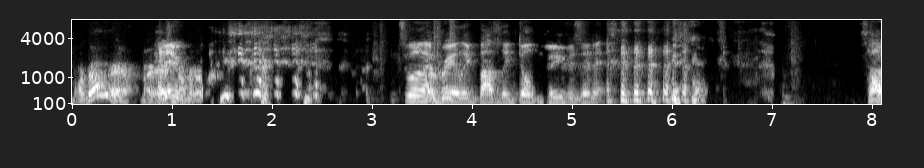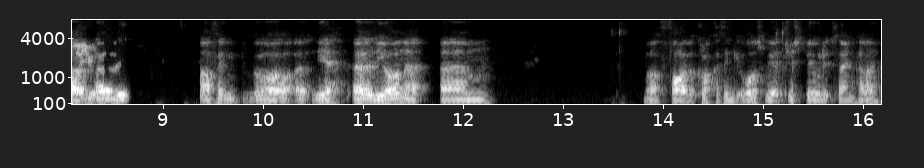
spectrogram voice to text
Hello. it's one of them really badly dubbed movies, isn't it? so How are you? early- I think, well, uh, yeah, early on at um, well five o'clock, I think it was. We had just built it saying hello.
